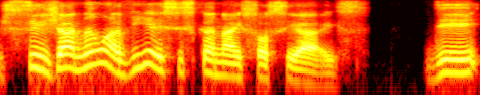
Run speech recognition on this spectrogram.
se já não havia esses canais sociais de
